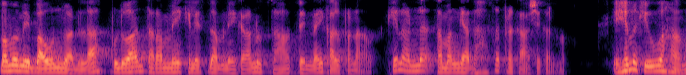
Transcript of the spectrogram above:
මම මේ බවුන් වඩලා පුළුවන් තරම් මේ කෙලෙස් දමනය කරන්න උත්සාහත් වෙන්නයි කල්පනාව. කියලා අන්න තමන්ගේ අදහස ප්‍රකාශ කරනවා. එහෙම කිව්වහම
